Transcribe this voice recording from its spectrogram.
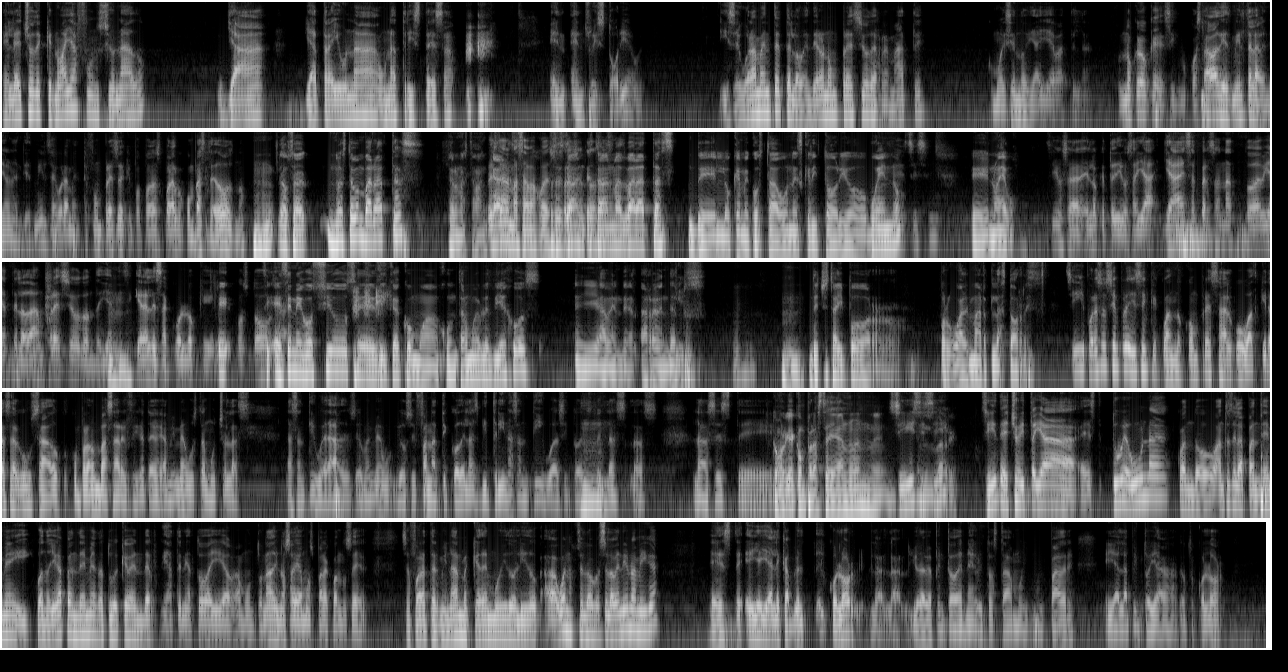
El hecho de que no haya funcionado ya, ya trae una, una tristeza en, en su historia. güey. Y seguramente te lo vendieron a un precio de remate como diciendo, ya llévatela. No creo que si costaba 10 mil, te la vendieron en 10 mil. Seguramente fue un precio de que por, por algo compraste dos, ¿no? O sea, no estaban baratas, pero no estaban caras. Estaban más abajo de O su sea, precio. estaban, estaban más baratas de lo que me costaba un escritorio bueno, Sí, sí, sí. eh, nuevo. Sí, o sea, es lo que te digo. O sea, ya, ya esa persona todavía te lo da a un precio donde ya ni Ujú. siquiera le sacó lo que, lo Eh, que costó. Sí, o sea, ese negocio se dedica como a juntar muebles viejos y a vender, a revenderlos. De hecho, está ahí por, por Walmart Las Torres. Sí, por eso siempre dicen que cuando compres algo o adquieras algo usado, comprado en bazar, fíjate, a mí me gustan mucho las, las antigüedades. Yo, a mí me- yo soy fanático de las vitrinas antiguas y todo esto, y Mm. las, las, las, este... Como el que compraste allá, ¿no? En, en- Sí, sí, en el sí. barrio. Sí, de hecho ahorita ya este, tuve una cuando antes de la pandemia y cuando llega pandemia la tuve que vender porque ya tenía todo ahí amontonado y no sabíamos para cuándo se, se fuera a terminar. Me quedé muy dolido. Ah, bueno, se lo, se lo vendí a una amiga. Este, ella ya le cambió el, el color. La- la- yo la había pintado de negro y todo estaba muy, muy padre. Ella la pintó ya de otro color.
